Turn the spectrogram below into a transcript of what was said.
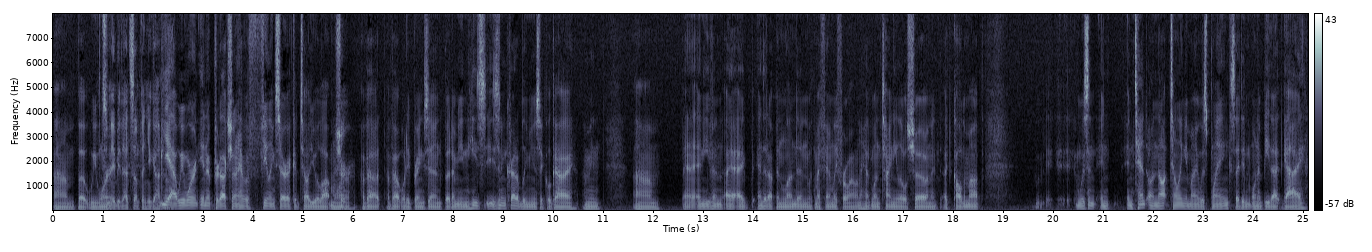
um, but we weren't So maybe that's something you got. From yeah, we weren't in a production. I have a feeling Sara could tell you a lot more Sure. about about what he brings in. But I mean, he's he's an incredibly musical guy. I mean, um, and, and even I, I ended up in London with my family for a while, and I had one tiny little show, and I, I called him up. Was in, in intent on not telling him I was playing because I didn't want to be that guy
